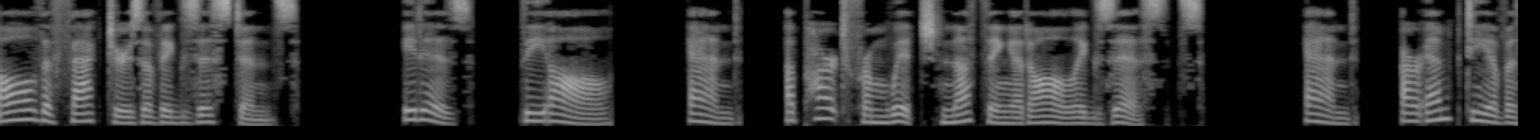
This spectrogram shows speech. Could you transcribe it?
all the factors of existence. It is the all, and apart from which nothing at all exists, and are empty of a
